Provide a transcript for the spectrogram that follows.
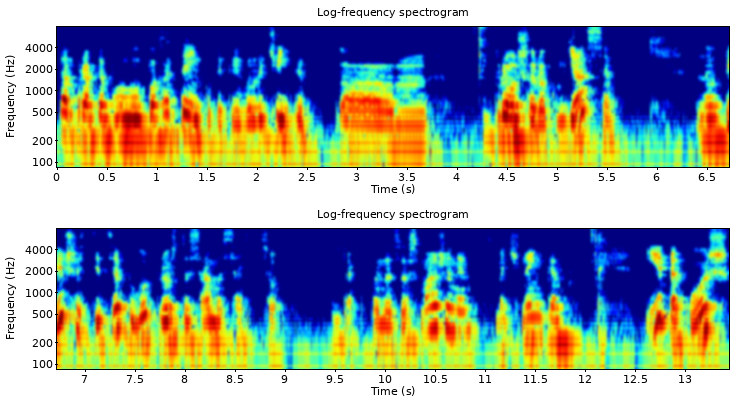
Там, правда, було багатенько такий величенький ам, прошарок м'яса. Ну, в більшості це було просто саме сальцо. Так, воно засмажене, смачненьке. І також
